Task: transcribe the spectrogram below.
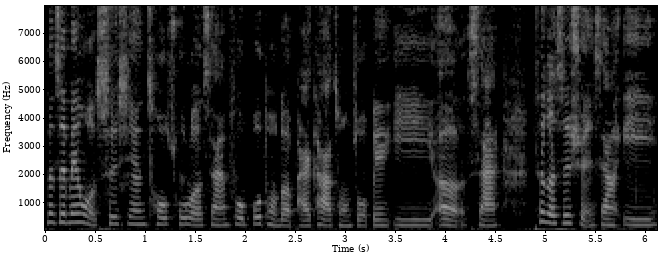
那这边我事先抽出了三副不同的牌卡，从左边一二三，这个是选项一，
